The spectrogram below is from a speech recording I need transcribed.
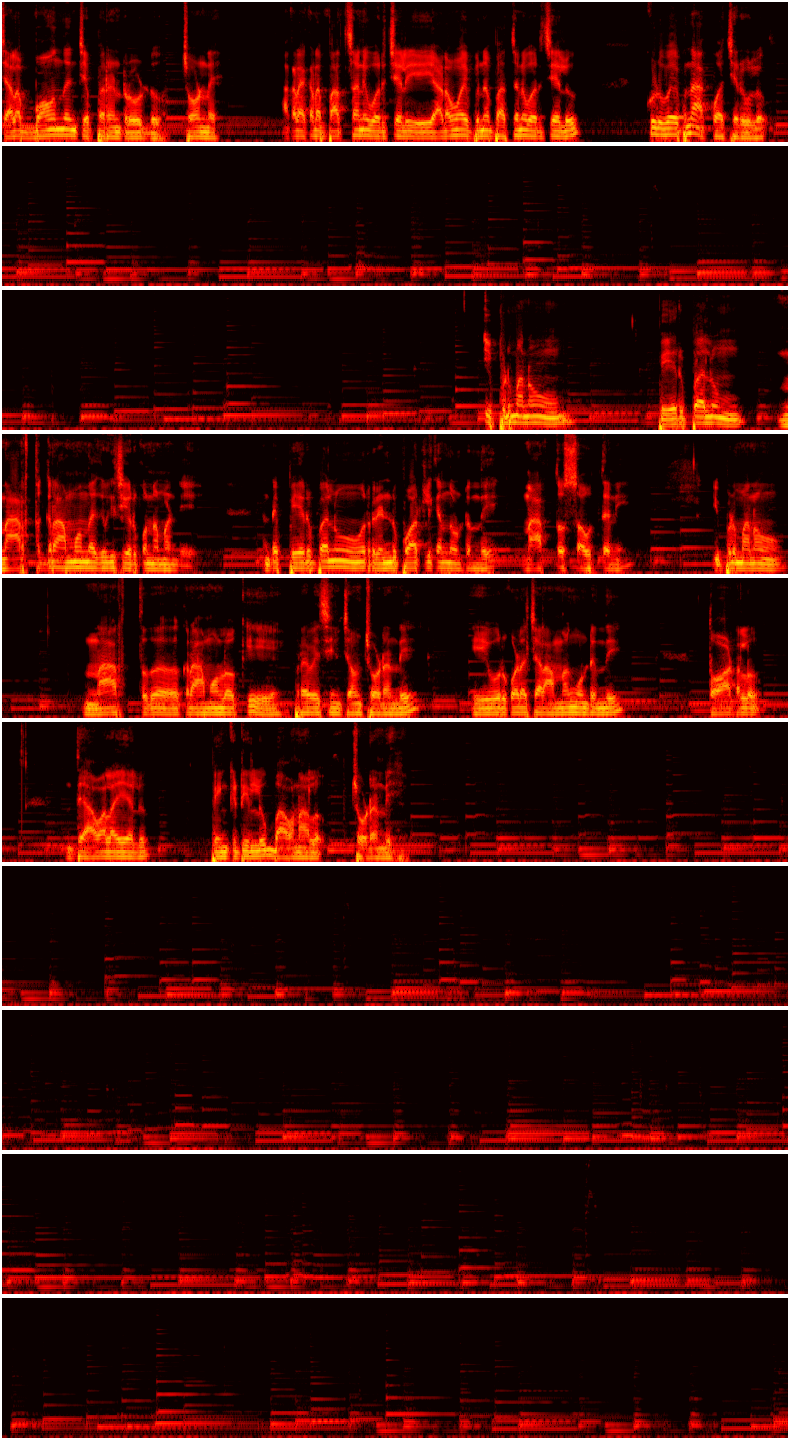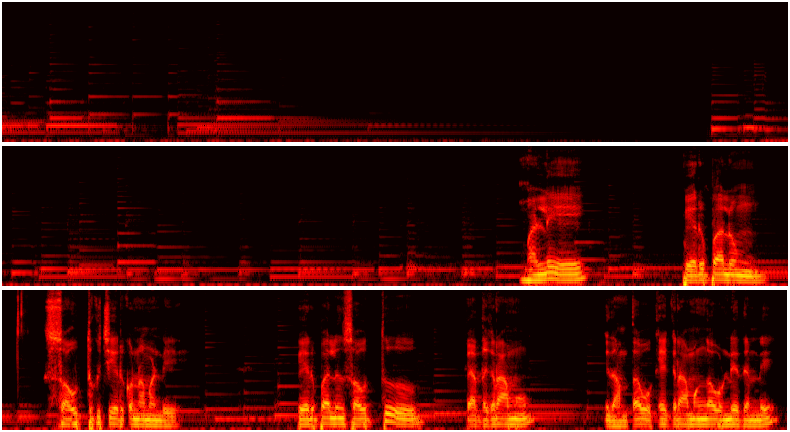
చాలా బాగుందని చెప్పారండి రోడ్డు. చూడండి అక్కడక్కడ పచ్చని వరిచేలు ఈ పచ్చని వరిచేలు కుడివైపున ఆక్వా చెరువులు. ఇప్పుడు మనం పేరుపాలెం నార్త్ గ్రామం దగ్గరికి చేరుకున్నామండి. అంటే పేరుపాలెం రెండు పార్ట్ల కింద ఉంటుంది. నార్త్ సౌత్ అని. ఇప్పుడు మనం నార్త్ గ్రామంలోకి ప్రవేశించాం చూడండి. ఈ ఊరు కూడా చాలా అందంగా ఉంటుంది. తోటలు దేవాలయాలు పెంకిటిల్లు భవనాలు చూడండి. మళ్ళీ పేరుపాలెం సౌత్కు చేరుకున్నామండి. పేరుపాలెం సౌత్ పెద్ద గ్రామం. ఇదంతా ఒకే గ్రామంగా ఉండేదండి.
